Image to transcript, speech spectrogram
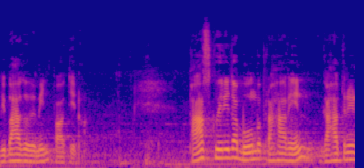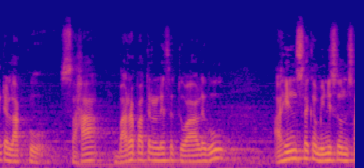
විභාග වෙමින් පවතිනවා. පාස්කුවරිදා බෝම්බ ප්‍රහාරයෙන් ඝාතනයට ලක් වූ සහ බරපතල ලෙස තුවාල වූ අහිංසක මිනිසුන් සහ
